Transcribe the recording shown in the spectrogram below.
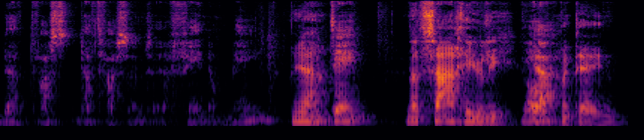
dat, was, dat was een, fenomeen. Ja. Meteen. Dat zagen jullie Ja. ook meteen.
